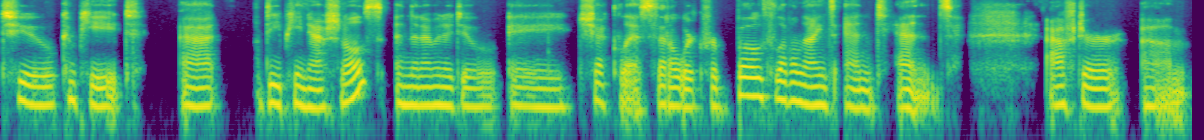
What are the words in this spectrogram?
to compete at DP Nationals. And then I'm going to do a checklist that'll work for both level nines and tens after um,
